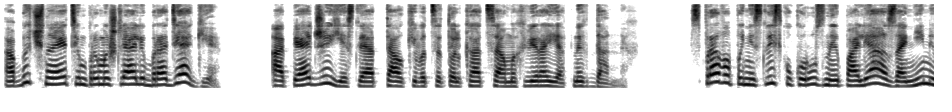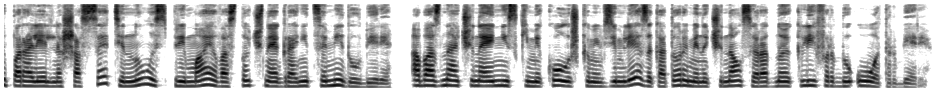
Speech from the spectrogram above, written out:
Обычно этим промышляли бродяги. Опять же, если отталкиваться только от самых вероятных данных. Справа понеслись кукурузные поля, а за ними параллельно шоссе тянулась прямая восточная граница Мидлбери, обозначенная низкими колышками в земле, за которыми начинался родной Клиффорду Уотербери.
